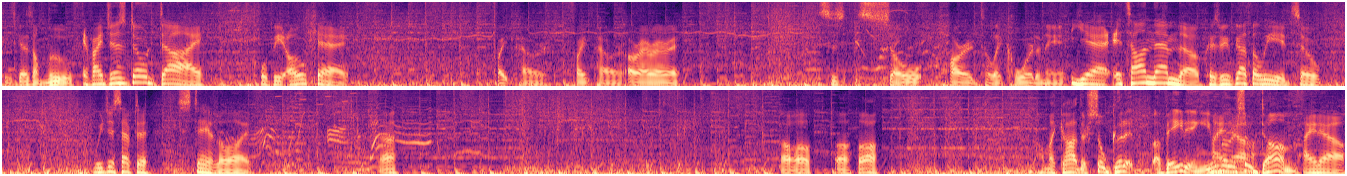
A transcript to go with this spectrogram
These guys don't move. If I just don't die, we'll be okay. Fight power. Fight power. All right, right, right. This is so hard to like coordinate. Yeah, it's on them though, because we've got the lead, so we just have to stay alive. Ah. Oh, oh, oh, oh. Oh my god, they're so good at evading, even I though they're so dumb. I know.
